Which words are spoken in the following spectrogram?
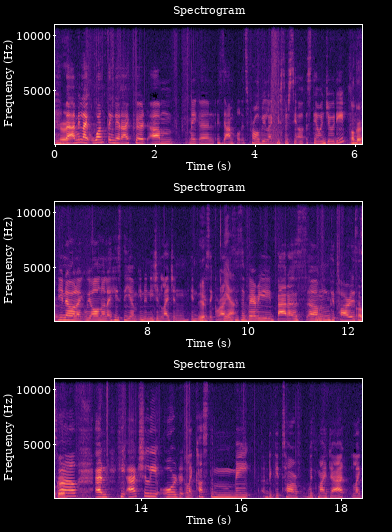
Right. But I mean, like one thing that I could um, make an example, it's probably like Mr. Setiawan Djody. Okay. You know, like we all know, like he's the um, Indonesian legend in yeah. music, right? Yeah. He's a very badass um, mm. guitarist okay. as well, and he actually ordered like custom made the guitar with my dad. Like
